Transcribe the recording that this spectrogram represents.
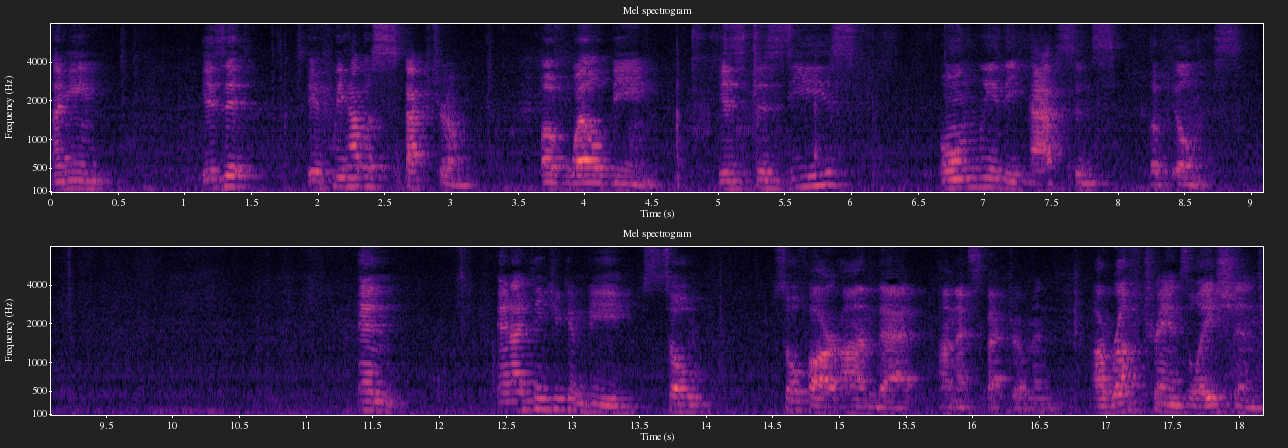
I mean, is it, if we have a spectrum of well-being, is disease only the absence of illness? And, and I think you can be so, so far on that, on that spectrum. And a rough translation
